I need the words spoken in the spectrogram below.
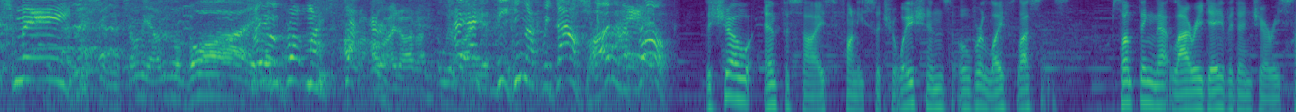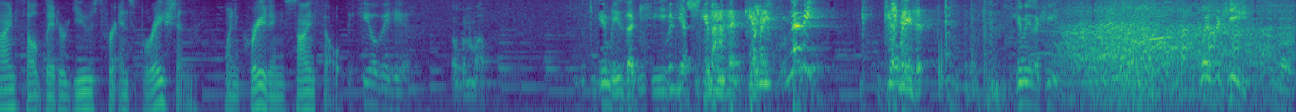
It's me! Listen, it's only a little boy. Hey, he broke my All sucker. right, all right, all right. We'll Hey, I, he, he knocked me down, bud, and it broke. The show emphasized funny situations over life lessons, something that Larry David and Jerry Seinfeld later used for inspiration when creating Seinfeld. The key over here. Open them up. Give me the key. Give me the give me let me give me the give me the key. Where's the key? Go,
